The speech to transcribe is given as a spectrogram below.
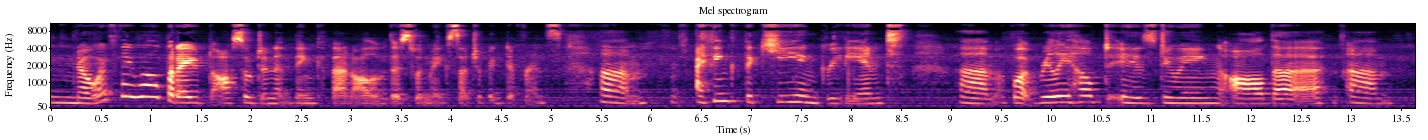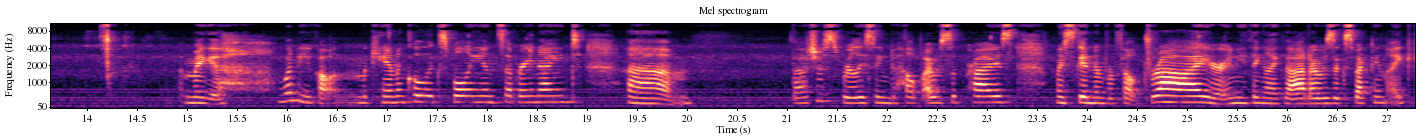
know if they will, but I also didn't think that all of this would make such a big difference. Um, I think the key ingredient um, what really helped is doing all the um, mega, what do you call it? Mechanical exfoliants every night. Um, that just really seemed to help. I was surprised my skin never felt dry or anything like that. I was expecting like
